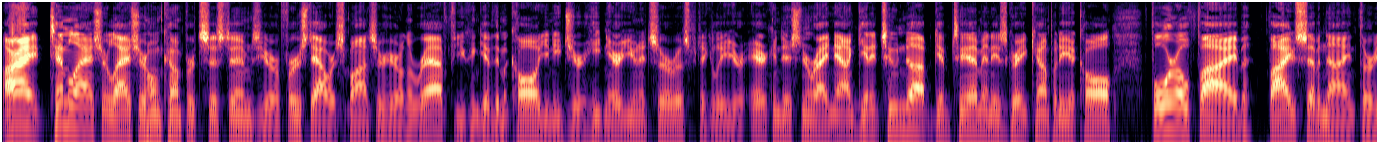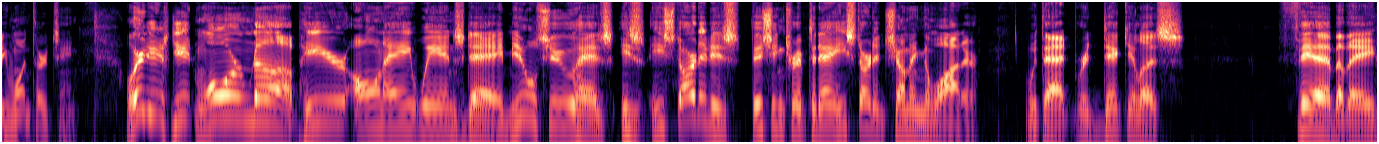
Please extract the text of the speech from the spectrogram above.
All right, Tim Lasher, Lasher Home Comfort Systems, your first hour sponsor here on the Ref. You can give them a call. You need your heat and air unit service, particularly your air conditioner right now. Get it tuned up. Give Tim and his great company a call 405 579 3113. We're just getting warmed up here on a Wednesday. Muleshoe has he's he started his fishing trip today. He started chumming the water with that ridiculous fib of a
